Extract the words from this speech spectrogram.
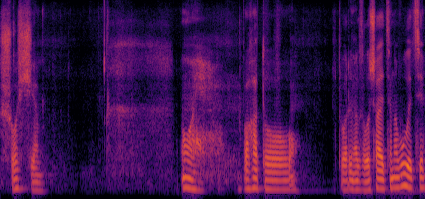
Що ще? Ой, багато тваринок залишається на вулиці.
